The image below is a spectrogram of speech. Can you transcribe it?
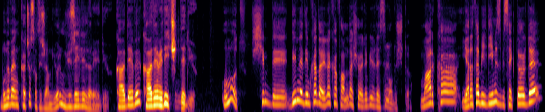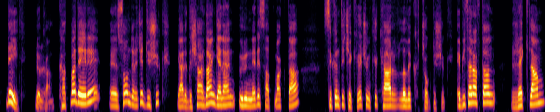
Bunu ben kaça satacağım diyorum 150 liraya diyor. KDV KDV de içinde diyor. Umut, şimdi dinlediğim kadarıyla kafamda şöyle bir resim oluştu. Marka yaratabildiğimiz bir sektörde değil Gökhan. Katma değeri e, son derece düşük. Yani dışarıdan gelen ürünleri satmakta sıkıntı çekiyor. Çünkü karlılık çok düşük. E bir taraftan reklam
